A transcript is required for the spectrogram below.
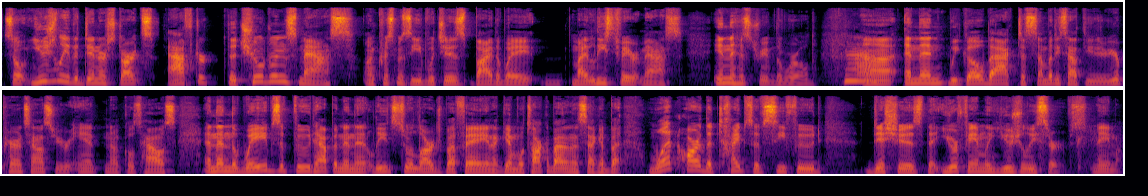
so usually the dinner starts after the children's mass on Christmas Eve, which is, by the way, my least favorite mass in the history of the world. Uh, and then we go back to somebody's house, either your parents' house or your aunt and uncle's house. And then the waves of food happen and it leads to a large buffet. And again, we'll talk about it in a second. But what are the types of seafood dishes that your family usually serves? Name them.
